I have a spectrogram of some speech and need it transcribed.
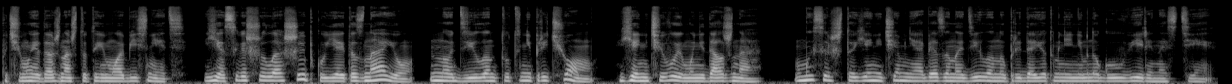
Почему я должна что-то ему объяснять? Я совершила ошибку, я это знаю, но Дилан тут ни при чем. Я ничего ему не должна. Мысль, что я ничем не обязана Дилану, придает мне немного уверенности.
